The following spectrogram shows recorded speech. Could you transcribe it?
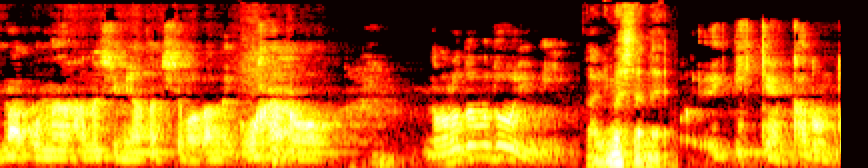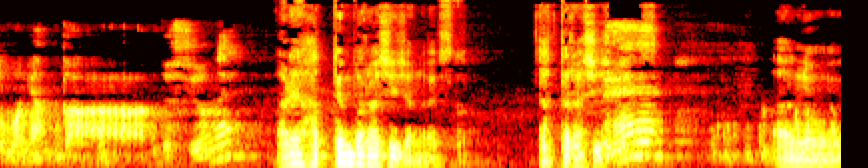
まあこんな話皆さんしてもわかんない。こうあの、ノロドム通りにありましたね。え一軒角のとこにあったんですよね。あれ発展場らしいじゃないですか。だったらしいですか。えあの、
